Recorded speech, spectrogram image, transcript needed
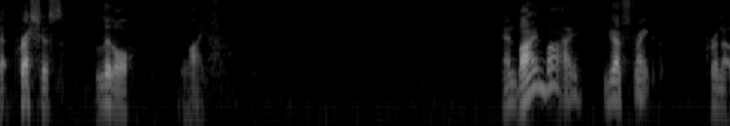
That precious little life. And by and by, you have strength for another.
